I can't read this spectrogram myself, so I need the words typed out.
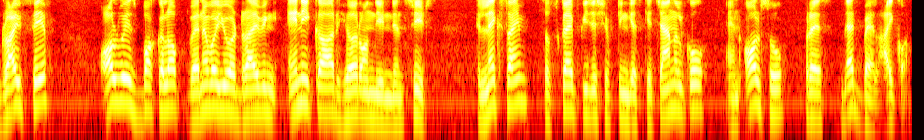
drive safe, always buckle up whenever you are driving any car here on the Indian streets. Till next time, subscribe कीजिए Shifting Gears के channel को and also press that bell icon.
